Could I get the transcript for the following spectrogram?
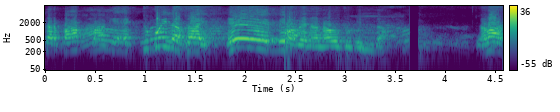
তার বাপ মাকে একটু বইলা যায়, এ হবে না, নাউজুবিল্লাহ। আমার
